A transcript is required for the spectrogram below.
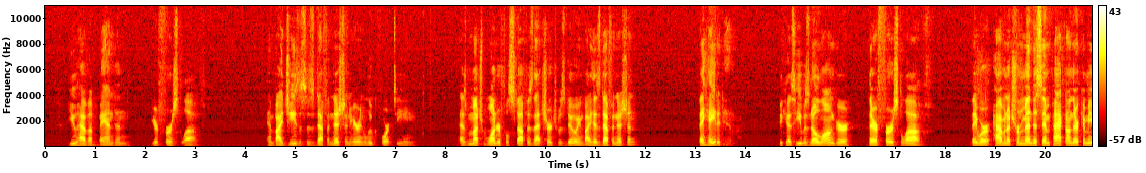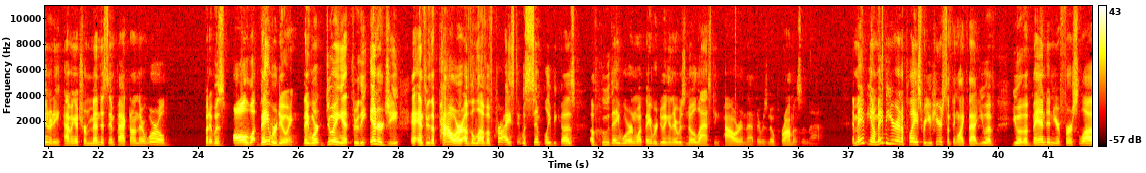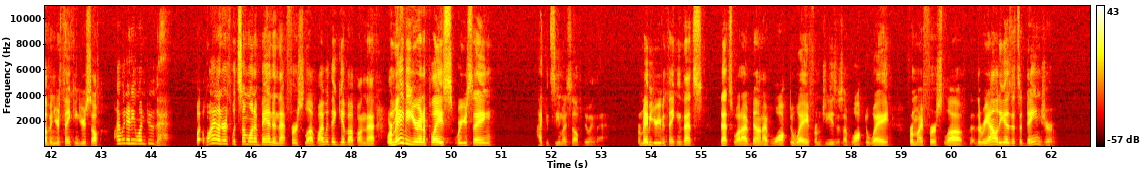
You have abandoned your first love. And by Jesus' definition here in Luke 14, as much wonderful stuff as that church was doing, by his definition, they hated him because he was no longer their first love. They were having a tremendous impact on their community, having a tremendous impact on their world, but it was all what they were doing. They weren't doing it through the energy and through the power of the love of Christ. It was simply because of who they were and what they were doing, and there was no lasting power in that. There was no promise in that. And maybe, you know, maybe you're in a place where you hear something like that. You have, you have abandoned your first love, and you're thinking to yourself, why would anyone do that? Why on earth would someone abandon that first love? Why would they give up on that? Or maybe you're in a place where you're saying, I could see myself doing that. Or maybe you're even thinking, that's, that's what I've done. I've walked away from Jesus. I've walked away from my first love. The reality is, it's a danger,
